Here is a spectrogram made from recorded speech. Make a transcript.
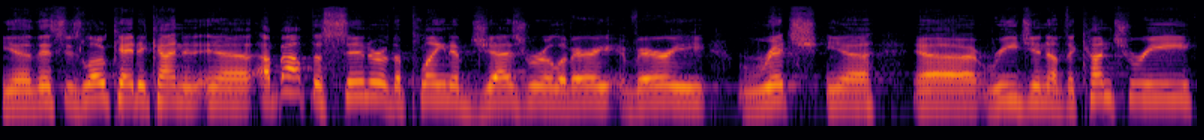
You know, this is located kind of uh, about the center of the plain of Jezreel, a very, very rich uh, uh, region of the country.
